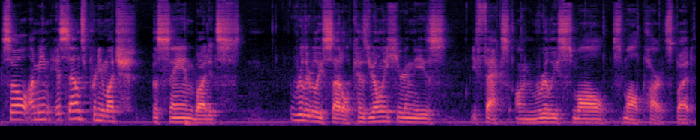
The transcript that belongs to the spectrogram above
So, I mean, it sounds pretty much the same, but it's really, really subtle because you're only hearing these effects on really small, small parts. But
